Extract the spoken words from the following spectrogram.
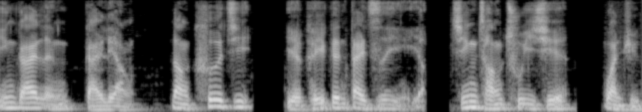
应该能改良，让科技也可以跟戴资颖一样，经常出一些冠军。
